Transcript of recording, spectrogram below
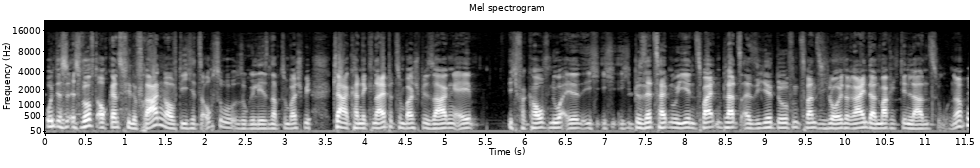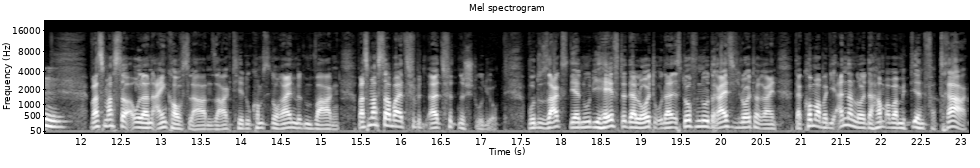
Und es, es wirft auch ganz viele Fragen auf, die ich jetzt auch so, so gelesen habe. Zum Beispiel, klar, kann eine Kneipe zum Beispiel sagen, ey, ich verkaufe nur, äh, ich, ich, ich besetze halt nur jeden zweiten Platz, also hier dürfen 20 Leute rein, dann mache ich den Laden zu. Ne? Mhm. Was machst du, oder ein Einkaufsladen sagt hier, du kommst nur rein mit dem Wagen. Was machst du aber als, als Fitnessstudio? Wo du sagst, ja, nur die Hälfte der Leute oder es dürfen nur 30 Leute rein. Da kommen aber die anderen Leute, haben aber mit dir einen Vertrag.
